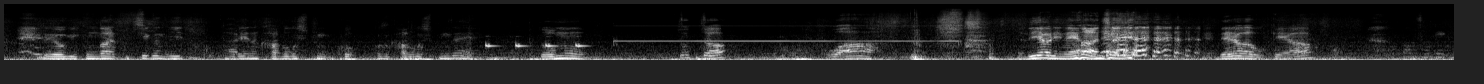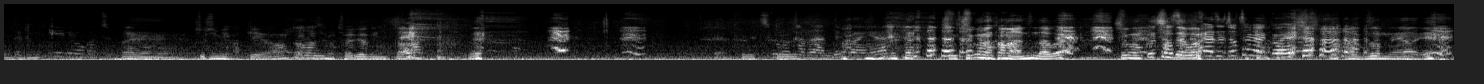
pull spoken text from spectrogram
근데 여기 공간 지금 이 다리는 가보고 싶은 곳, 곳을 가보고 싶은데 너무 좁죠? 와 리얼이네요 완전히 네, 내려가 볼게요 어, 저기 근데 눈길이어가지고. 네 조심히 갈게요 떨어지면 절벽이니까 네. 네, 지금 가면 안 될 거예요? 죽- 죽으면 가면 안 된다고요? 죽으면 끝인데 뭐 저승까지 쫓아갈 거예요. 아, 무섭네요. 예.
